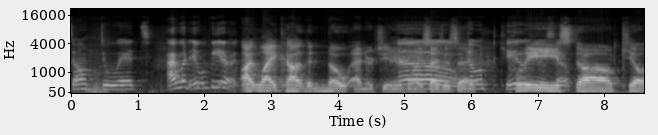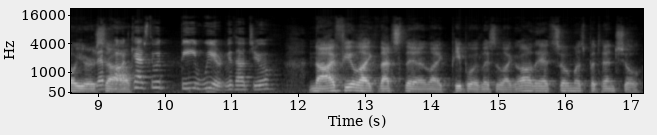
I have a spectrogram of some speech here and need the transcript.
Don't do it. I would. It would be. A, I like how the no energy in your voice as you No, say. don't kill Please yourself." don't kill the yourself. podcast would be weird without you. No, I feel like that's the like people would listen like, oh, they had so much potential.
